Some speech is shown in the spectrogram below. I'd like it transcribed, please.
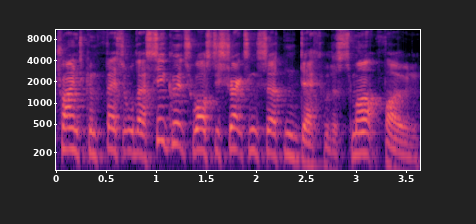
trying to confess all their secrets whilst distracting certain death with a smartphone.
